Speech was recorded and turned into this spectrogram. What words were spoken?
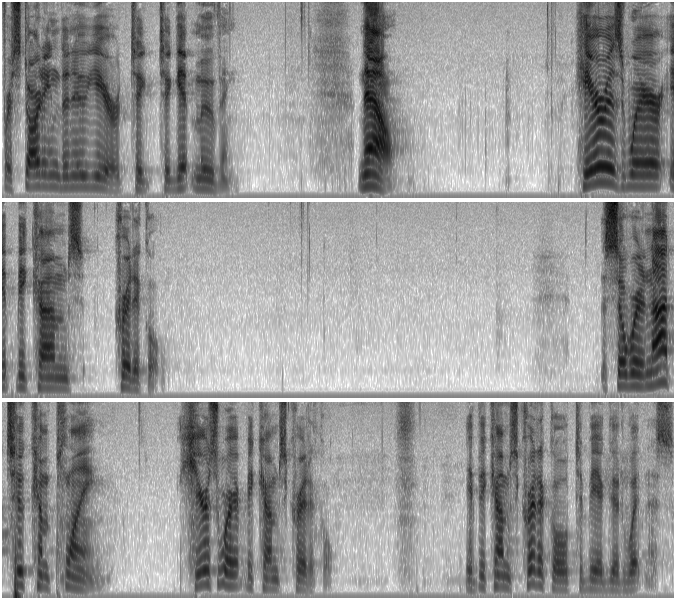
for starting the new year to, to get moving. Now, here is where it becomes critical. So we're not to complain. Here's where it becomes critical it becomes critical to be a good witness.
